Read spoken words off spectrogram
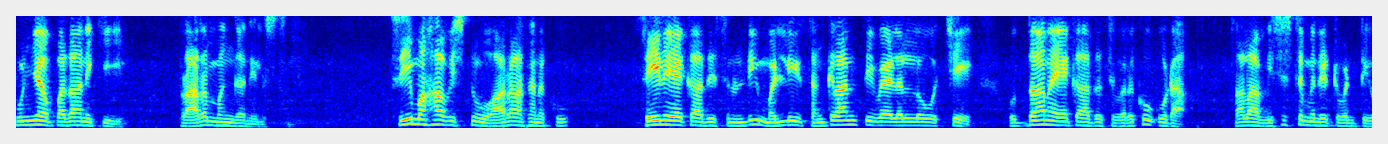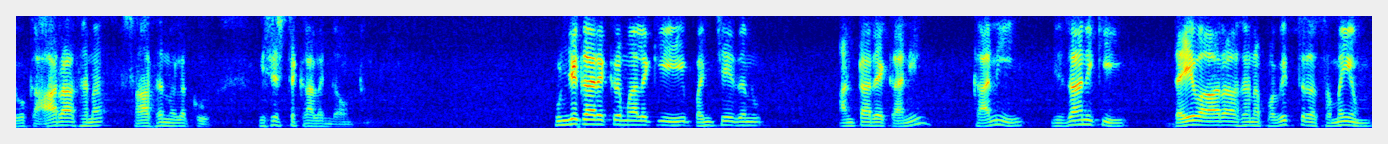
పుణ్యపదానికి ప్రారంభంగా నిలుస్తుంది. శ్రీ మహావిష్ణువు ఆరాధనకు శయన ఏకాదశి నుండి మళ్ళీ సంక్రాంతి వేళల్లో వచ్చే ఉద్దాన ఏకాదశి వరకు కూడా చాలా విశిష్టమైనటువంటి ఒక ఆరాధన సాధనలకు విశిష్ట కాలంగా ఉంటుంది. పుణ్య కార్యక్రమాలకి పంచేదను అంటారే కానీ కానీ నిజానికి దైవ ఆరాధన పవిత్ర సమయం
